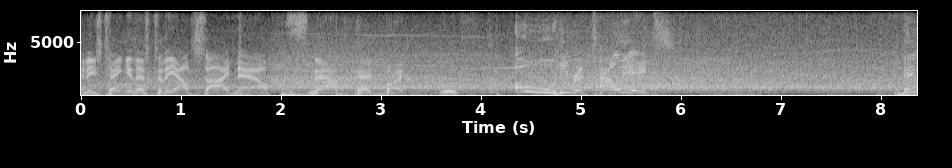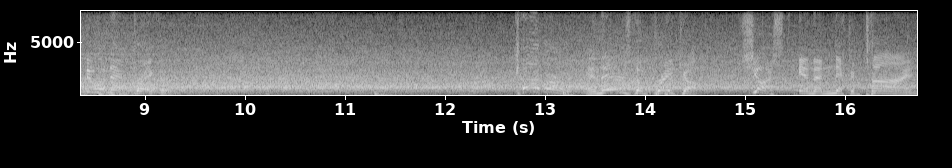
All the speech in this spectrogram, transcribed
And he's taking this to the outside now. Snap headbutt. Oof. Oh, he retaliates. Into a neck breaker. Cover. And there's the breakup. Just in the nick of time.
